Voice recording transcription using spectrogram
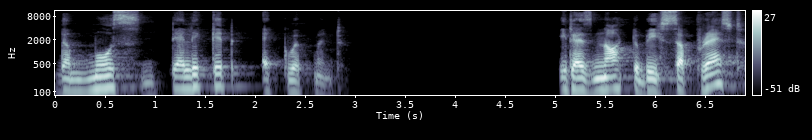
the most delicate equipment. It has not to be suppressed.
